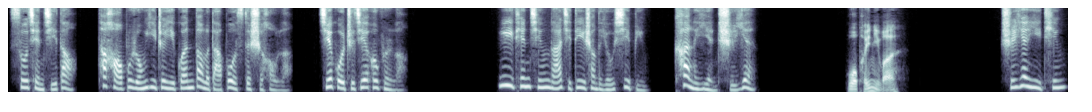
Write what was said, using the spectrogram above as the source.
苏浅急道：“他好不容易这一关到了打 BOSS 的时候了。”结果直接 over 了。厉天晴拿起地上的游戏柄，看了一眼迟燕：“我陪你玩。”迟燕一听，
